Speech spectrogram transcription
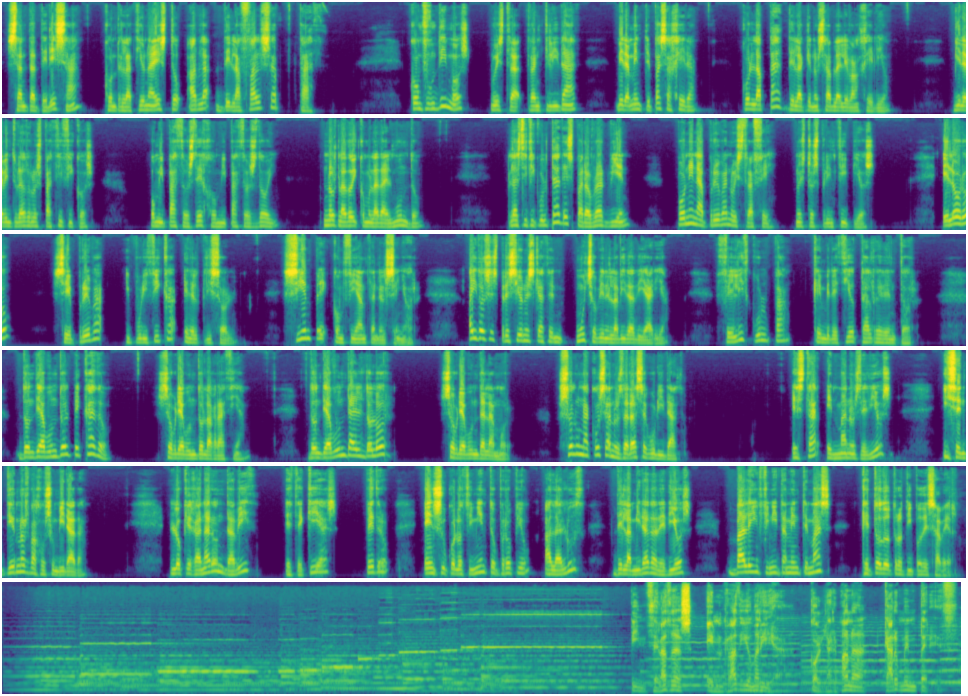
Santa Teresa, con relación a esto, habla de la falsa paz. Confundimos nuestra tranquilidad meramente pasajera con la paz de la que nos habla el Evangelio. Bienaventurados los pacíficos, o mi paz os dejo, mi paz os doy, no os la doy como la da el mundo. Las dificultades para obrar bien ponen a prueba nuestra fe, nuestros principios. El oro se prueba y purifica en el crisol. Siempre confianza en el Señor. Hay dos expresiones que hacen mucho bien en la vida diaria. Feliz culpa que mereció tal redentor. Donde abundó el pecado, sobreabundó la gracia. Donde abunda el dolor, sobreabunda el amor. Solo una cosa nos dará seguridad. Estar en manos de Dios y sentirnos bajo su mirada. Lo que ganaron David, Ezequías, Pedro, en su conocimiento propio a la luz de la mirada de Dios, vale infinitamente más que todo otro tipo de saber. Pinceladas en Radio María con la hermana Carmen Pérez.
